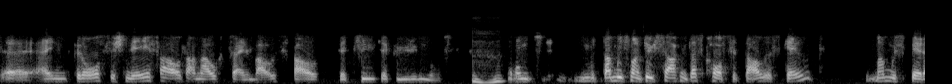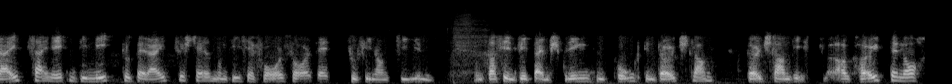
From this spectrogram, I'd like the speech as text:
äh, ein großer Schneefall dann auch zu einem Ausfall der Züge führen muss. Mhm. Und da muss man natürlich sagen, das kostet alles Geld man muss bereit sein, eben die Mittel bereitzustellen, um diese Vorsorge zu finanzieren. Und da sind wir beim springenden Punkt in Deutschland. Deutschland ist auch heute noch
